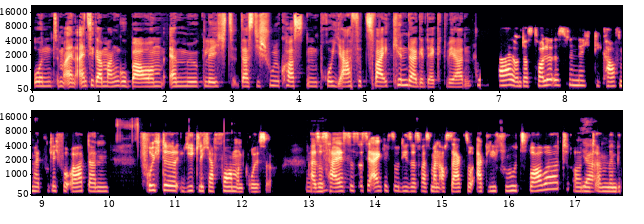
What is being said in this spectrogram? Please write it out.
und ein einziger Mangobaum ermöglicht, dass die Schulkosten pro Jahr für zwei Kinder gedeckt werden. Und das Tolle ist, finde ich, die kaufen halt wirklich vor Ort dann Früchte jeglicher Form und Größe. Mhm. Also das heißt, es ist ja eigentlich so dieses, was man auch sagt, so ugly fruits forward. Und ja. ähm, wenn wir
